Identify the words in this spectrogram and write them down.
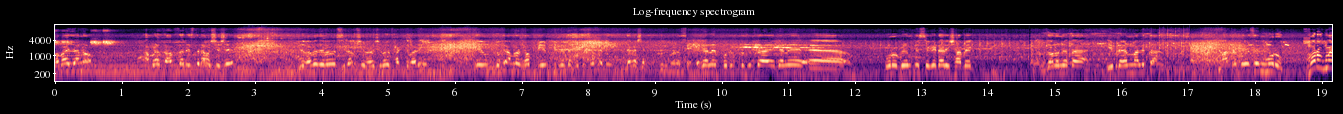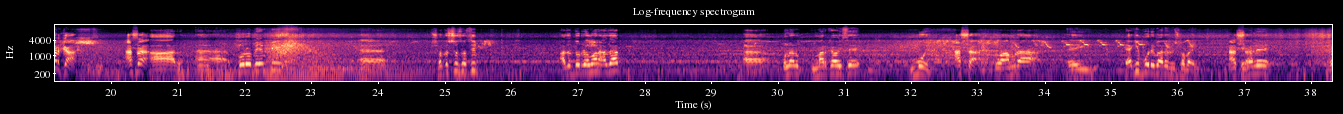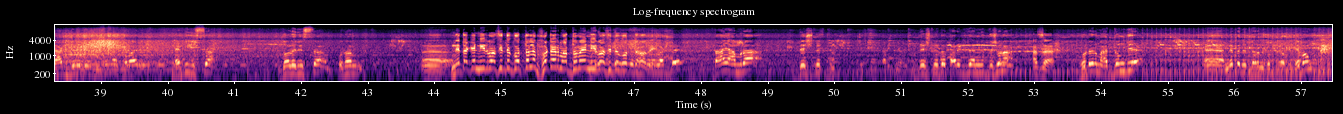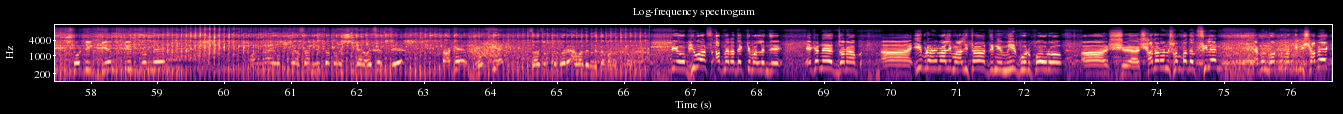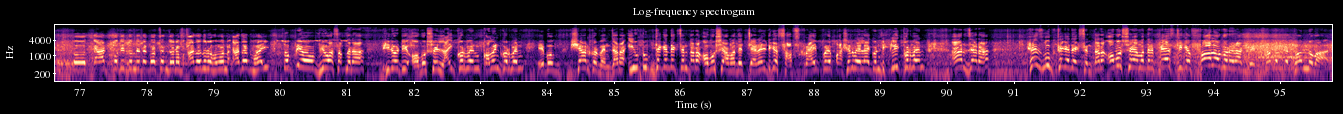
সবাই যেন আমরা যার ইস্তেনামা শেষে যেভাবে যেভাবে ছিলাম সেভাবে সেভাবে থাকতে পারি। এই উদ্যোগে আমরা সব বিএনপি নেতা প্রতিষ্ঠান একটু দেখা সাক্ষাৎ করে বেড়াচ্ছি এখানে প্রতিযোগিতা এখানে পৌর বিএনপি সেক্রেটারি সাবেক জননেতা ইব্রাহিম মালিতা মার্কা পেয়েছেন মোরগ। মরক? মার্কা আচ্ছা। আর পৌর বিএনপি সদস্য সচিব আজাদুর রহমান আজাদ ওনার মার্কা হয়েছে মই আচ্ছা তো আমরা এই একই পরিবারের সবাই। এখানে রাগ বিরোধের কিছু না সবার একই ইচ্ছা দলের ইচ্ছা প্রধান নেতাকে নির্বাচিত করতে হলে ভোটের মাধ্যমে নির্বাচিত করতে হবে। লাগবে। তাই আমরা দেশ দেশ নেতা তারিখ দেওয়ার নির্দেশনা আচ্ছা। ভোটের মাধ্যম দিয়ে নেতা নির্ধারণ করতে হবে। এবং সঠিক বিএনপির জন্য অন্যায়, অত্যাচার, নির্যাতনের শিকার হয়েছে যে তাকে ভোট দিয়ে জয়যুক্ত করে আমাদের নেতা বানাতে হবে। ভিউয়ার্স আপনারা দেখতে পারলেন যে এখানে জনাব ইব্রাহিম আলী মালিথা যিনি মিরপুর পৌর সাধারণ সম্পাদক ছিলেন, এখন বর্তমান তিনি সাবেক, তো তার প্রতিদ্বন্দ্বিতা করছেন জনাব আজাদুর রহমান আজাদ ভাই। তো প্রিয় ভিউয়ার্স আপনারা ভিডিওটি অবশ্যই লাইক করবেন কমেন্ট করবেন এবং শেয়ার করবেন। যারা ইউটিউব থেকে দেখছেন, তারা অবশ্যই আমাদের চ্যানেলটিকে সাবস্ক্রাইব করে পাশের বেল আইকনটি ক্লিক করবেন। আর যারা ফেসবুক থেকে দেখছেন, তারা অবশ্যই আমাদের পেজটিকে ফলো করে রাখবেন। সকলকে ধন্যবাদ।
